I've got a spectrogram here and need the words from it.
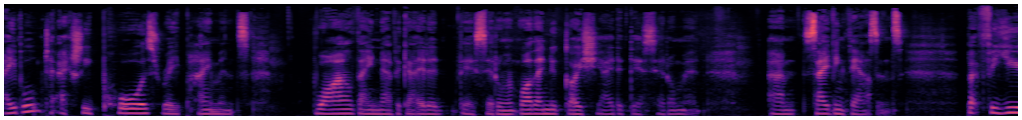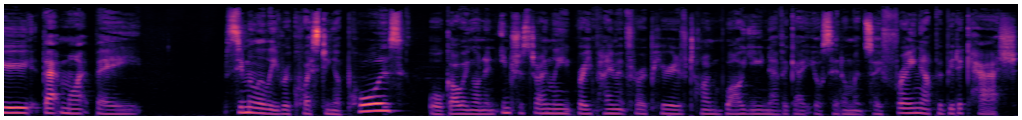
able to actually pause repayments while they navigated their settlement, while they negotiated their settlement, um, saving thousands. But for you, that might be similarly requesting a pause or going on an interest only repayment for a period of time while you navigate your settlement. So, freeing up a bit of cash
